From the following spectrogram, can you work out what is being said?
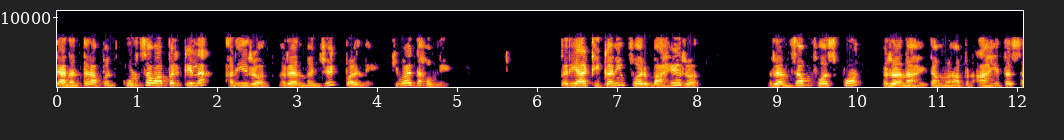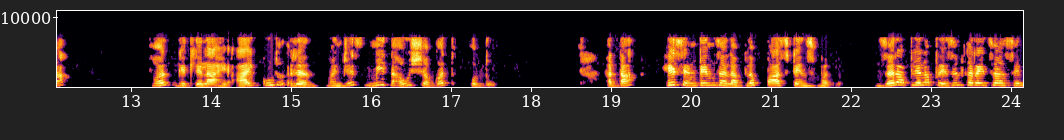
त्यानंतर आपण कुडचा वापर केला आणि रन रन म्हणजे पळणे किंवा धावणे. तर या ठिकाणी वर्ब आहे रन रनचा फर्स्ट फॉर्म रन आहे. त्यामुळे आपण आहे तसा फर घेतलेला आहे. आय कुड रन म्हणजेच मी धावू शकत होतो. आता हे सेंटेन्स झालं आपलं पास्ट टेन्स मधलं. जर आपल्याला प्रेझेंट करायचं असेल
